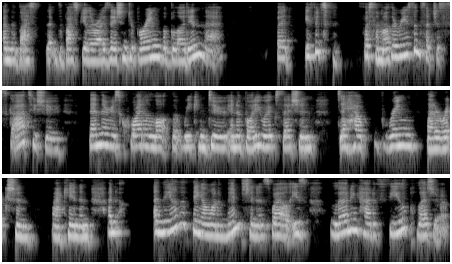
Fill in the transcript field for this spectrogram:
and the, vas- the vascularization to bring the blood in there. But if it's for some other reason, such as scar tissue, then there is quite a lot that we can do in a bodywork session to help bring that erection back in. And and and the other thing I want to mention as well is learning how to feel pleasure,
